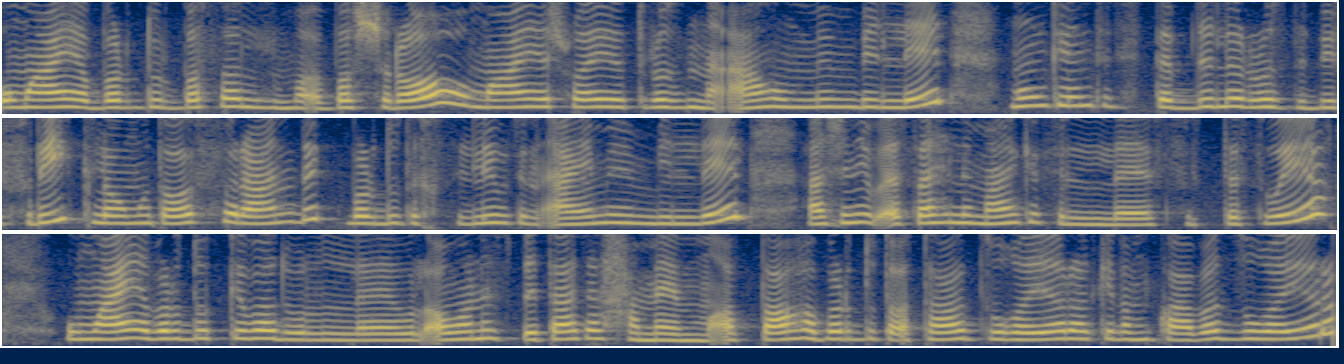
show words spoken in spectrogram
ومعايا برضو البصل بشراه ومعايا شوية رز نقعهم من بالليل. ممكن انت تستبدلي الرز بفريك لو متوفر عندك برضو تغسليه وتنقعيه من بالليل عشان يبقى سهل معاكي في في التسوية. ومعايا برضو الكبد والقوانص بتاعة الحمام مقطعاها برضو تقطعات صغيرة كده مكعبات صغيرة.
